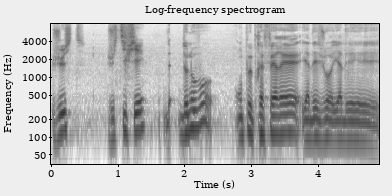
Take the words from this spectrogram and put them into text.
juste, justifié de, nouveau, on peut préférer. Il y a des, il y a des,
